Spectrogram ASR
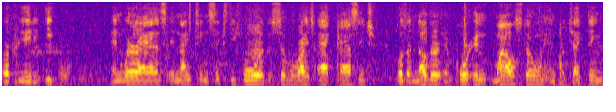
are created equal. And whereas in 1964, the Civil Rights Act passage was another important milestone in protecting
